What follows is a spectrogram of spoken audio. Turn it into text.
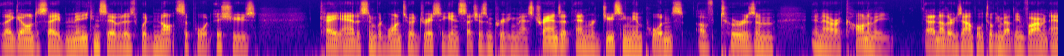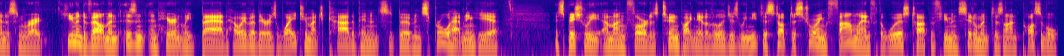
they go on to say many conservatives would not support issues Kay Anderson would want to address against, such as improving mass transit and reducing the importance of tourism in our economy. Another example, talking about the environment, Anderson wrote Human development isn't inherently bad, however, there is way too much car dependent suburban sprawl happening here especially among Florida's turnpike near the villages, we need to stop destroying farmland for the worst type of human settlement design possible.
